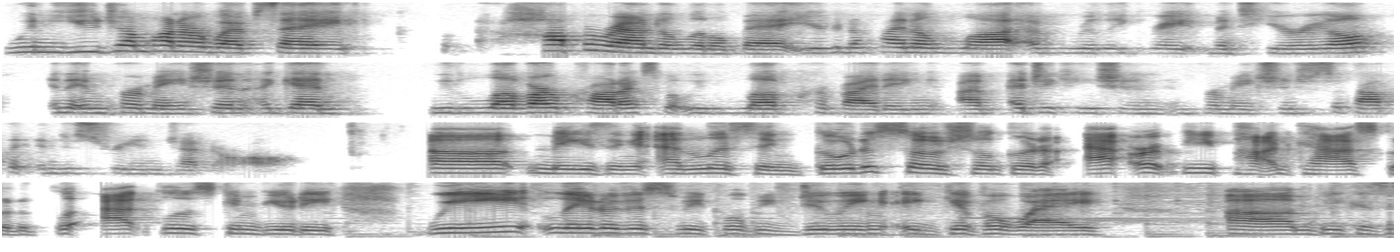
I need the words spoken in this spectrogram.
When you jump on our website, hop around a little bit. You're going to find a lot of really great material and information. Again, we love our products, but we love providing um, education and information just about the industry in general amazing. And listen, go to social, go to at Art Beauty Podcast, go to at Glo Skin Beauty. We later this week will be doing a giveaway um, because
